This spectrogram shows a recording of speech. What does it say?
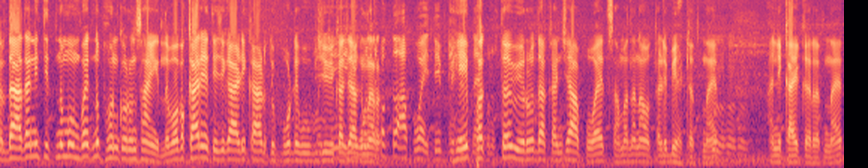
तर दादानी तिथनं मुंबईतनं फोन करून सांगितलं बाबा काय रे त्याची गाडी काढतो पोट उपजीविका म्हणजे ही जगणार. फक्त अफवा आहे ते भेटत हे नाही कोणाला. फक्त विरोधकांच्या अफवा आहेत समाधान अवताडे भेटत नाहीत हम्म, हम्म, आणि काय करत नाहीत.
